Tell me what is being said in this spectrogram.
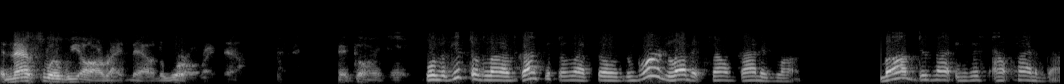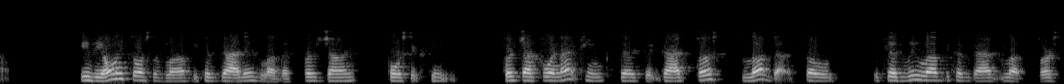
And that's where we are right now in the world right now. Okay, go ahead. Well, the gift of love, God's gift of love. So the word love itself, God is love. Love does not exist outside of God. He's the only source of love because God is love. That's 1 John 4 16. 1 John 4 19 says that God first loved us. So it says we love because God loved, first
